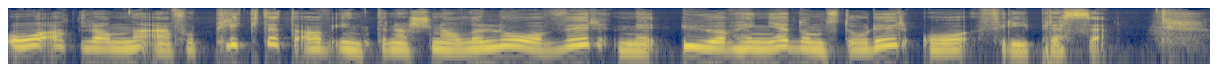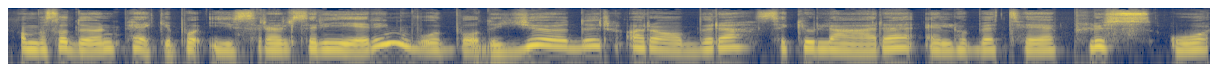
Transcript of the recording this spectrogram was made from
og at landet er forpliktet av internasjonale lover med uavhengige domstoler og fri presse. Ambassadøren peker på Israels regjering, hvor både jøder, arabere, sekulære, LHBT pluss og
